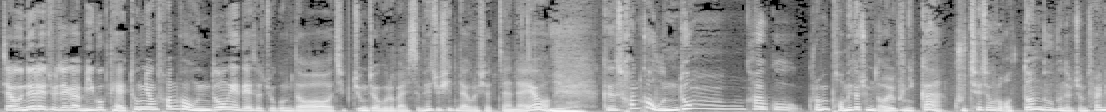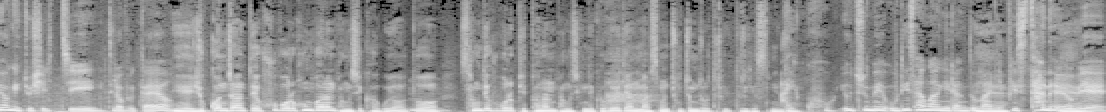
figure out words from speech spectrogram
자, 오늘의 주제가 미국 대통령 선거 운동에 대해서 조금 더 집중적으로 말씀해 주신다고 그러셨잖아요. 예. 그 선거 운동 하고 그럼 범위가 좀 넓으니까 구체적으로 어떤 부분을 좀 설명해 주실지 들어볼까요? 예, 유권자한테 후보를 홍보하는 방식하고요. 또 음. 상대 후보를 비판하는 방식인데 그거에 대한 말씀을 중점적으로 드리, 드리 겠습니다. 아이고 요즘에 우리 상황이랑도 예. 많이 비슷하네요. 예. 예.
